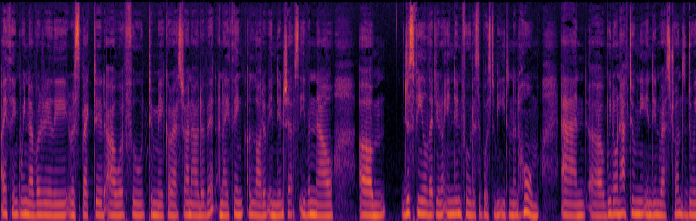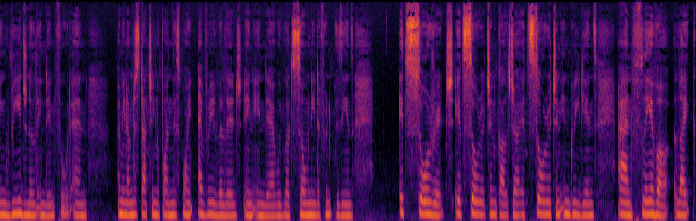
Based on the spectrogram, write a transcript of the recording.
I think we never really respected our food to make a restaurant out of it. And I think a lot of Indian chefs, even now, um, just feel that you know Indian food is supposed to be eaten at home, and uh, we don't have too many Indian restaurants doing regional Indian food. And I mean, I'm just touching upon this point. Every village in India, we've got so many different cuisines. It's so rich. It's so rich in culture. It's so rich in ingredients and flavor. Like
